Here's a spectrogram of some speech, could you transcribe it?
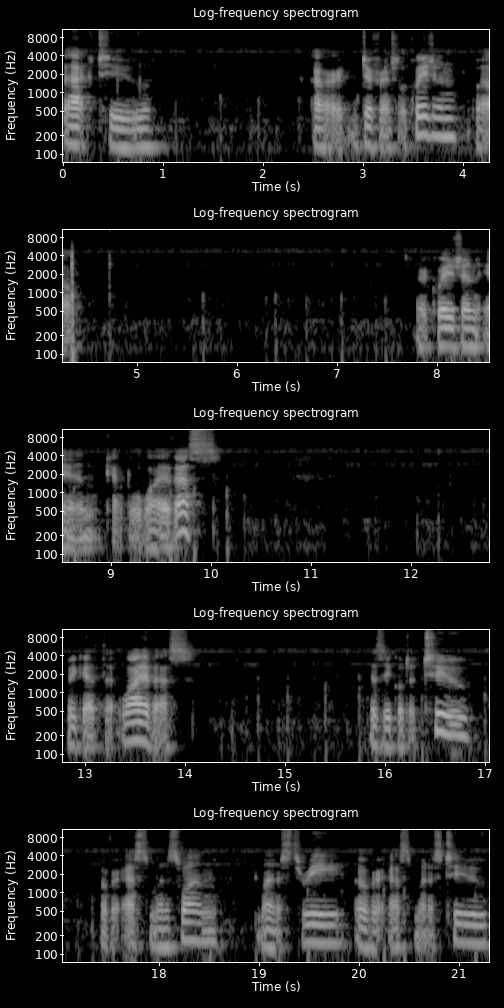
back to our differential equation. Well, our equation in capital Y of S we get that y of s is equal to 2 over s minus 1 minus 3 over s minus 2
